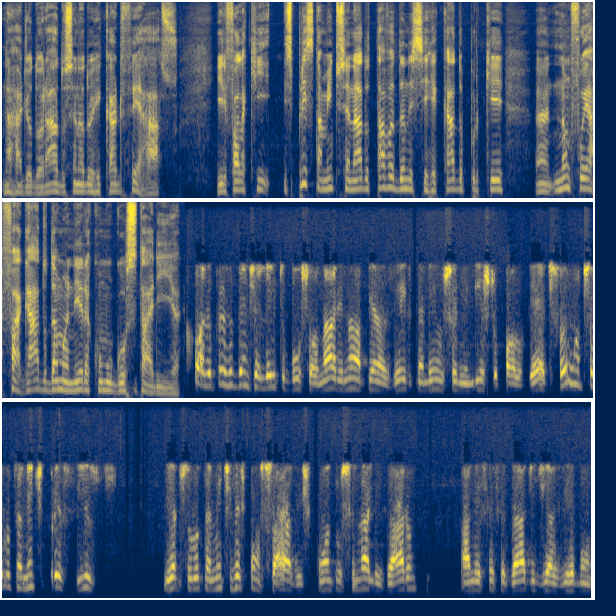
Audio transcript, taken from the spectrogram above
na Rádio Dourado o senador Ricardo Ferraço. Ele fala que explicitamente o Senado estava dando esse recado porque uh, não foi afagado da maneira como gostaria. Olha, o presidente eleito Bolsonaro, e não apenas ele, também o seu ministro Paulo Guedes, foram absolutamente precisos e absolutamente responsáveis quando sinalizaram a necessidade de haver bom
